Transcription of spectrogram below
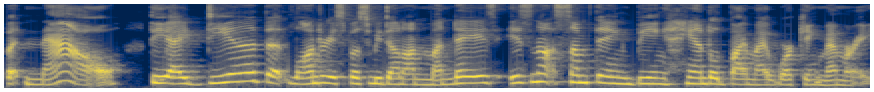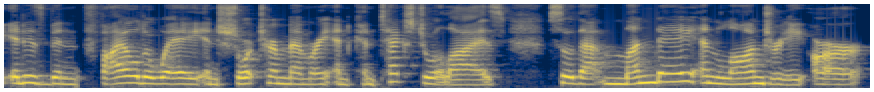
But now the idea that laundry is supposed to be done on Mondays is not something being handled by my working memory. It has been filed away in short term memory and contextualized so that Monday and laundry are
